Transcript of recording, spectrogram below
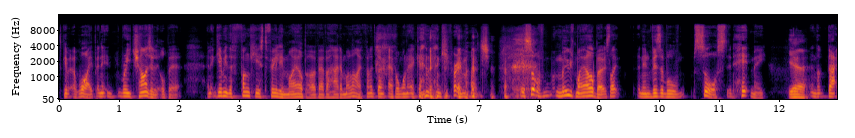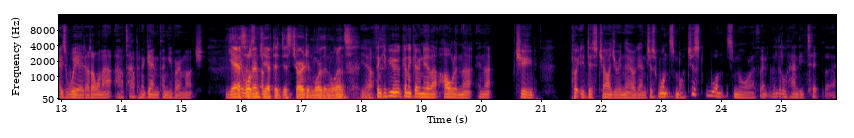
to give it a wipe, and it recharged a little bit, and it gave me the funkiest feeling in my elbow I've ever had in my life, and I don't ever want it again. Thank you very much. It sort of moved my elbow. It's like an invisible source. It hit me, Yeah, and look, that is weird. I don't want that to happen again. Thank you very much. yeah. It Sometimes you have to discharge it more than once. Yeah, I think if you're going to go near that hole in that in that tube, put your discharger in there again, just once more, just once more. I think a little handy tip there.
